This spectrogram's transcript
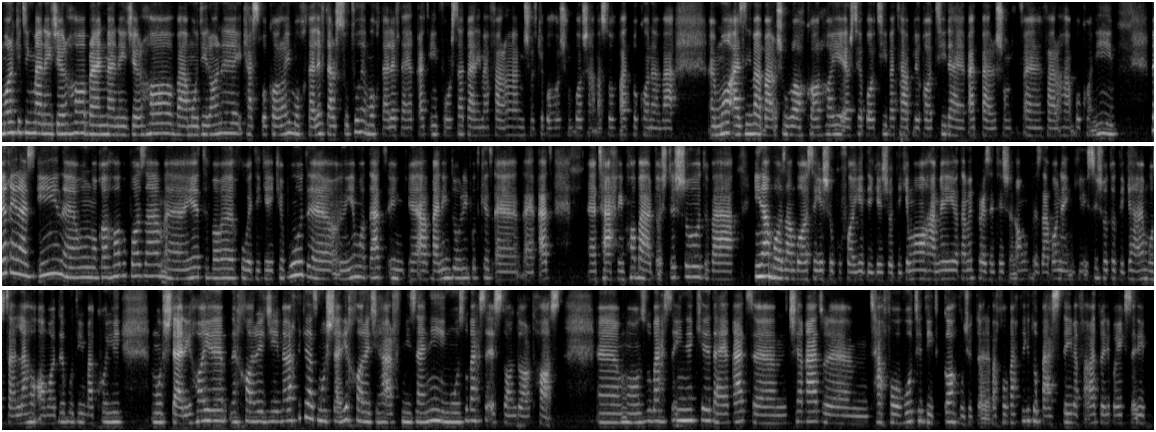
marketing manager ها، brand manager ها و مدیران کسب و کارهای مختلف در سطوح مختلف در حقیقت این فرصت برای من فراهم می‌شد که باهاشون باشم و صحبت بکنم و ما از این و براشون راهکارهای ارتباطی و تبلیغاتی در حقیقت براشون فراهم بکنیم. به غیر از این اون موقع ها بازم یه اتفاق خوب دیگه که بود یه مدت اولین دوری بود که دقیقت تحریم ها برداشته شد و اینم بازم باعث یه شکوفایی دیگه شد. دیگه ما همه یادم پرزنتیشن به زبان انگلیسی شد و دیگه همه مسلح و آماده بودیم و کلی مشتری های خارجی و وقتی که از مشتری خارجی حرف می‌زنی موضوع بحث استاندارد هاست. موضوع بحث اینه که دقیقت چقدر تفاوت دیدگاه وجود داره. و خب وقتی که تو بسته و فقط داری با یک سری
